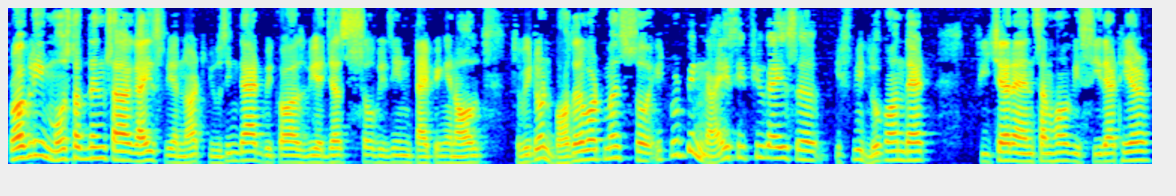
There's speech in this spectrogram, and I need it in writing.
probably most of them are guys we are not using that because we are just so busy in typing and all. So we don't bother about much. So it would be nice if you guys uh, if we look on that feature and somehow we see that here.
